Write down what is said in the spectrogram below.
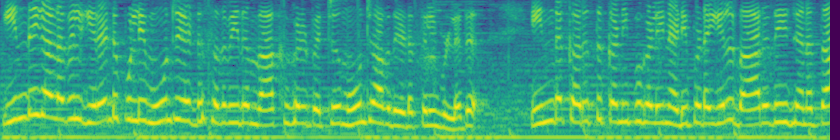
இந்திய அளவில் இரண்டு புள்ளி மூன்று எட்டு சதவீதம் வாக்குகள் பெற்று மூன்றாவது இடத்தில் உள்ளது. இந்த கருத்து கணிப்புகளின் அடிப்படையில் பாரதிய ஜனதா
